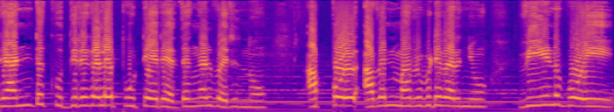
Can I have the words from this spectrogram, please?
രണ്ട് കുതിരകളെ പൂട്ടിയ രഥങ്ങൾ വരുന്നു. അപ്പോൾ അവൻ മറുപടി പറഞ്ഞു വീണുപോയി.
